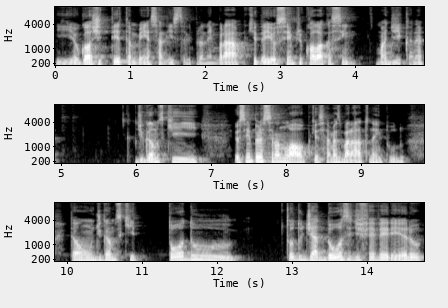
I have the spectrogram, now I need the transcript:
E eu gosto de ter também essa lista ali para lembrar, porque daí eu sempre coloco assim, uma dica, né? Digamos que eu sempre assino anual, porque sai mais barato, né, em tudo. Então, digamos que todo todo dia 12 de fevereiro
